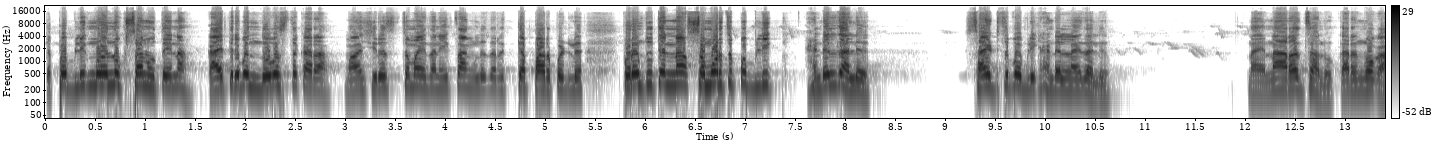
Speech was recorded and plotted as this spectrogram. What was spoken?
त्या पब्लिकमुळे नुकसान होतंय ना. काहीतरी बंदोबस्त करा. माळशिरसचं मैदान एक चांगलं जरा त्या पार पडलं. परंतु त्यांना समोरचं पब्लिक हँडल झालं. साईडचं पब्लिक हँडल नाही झालं. नाही नाराज झालो. कारण बघा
